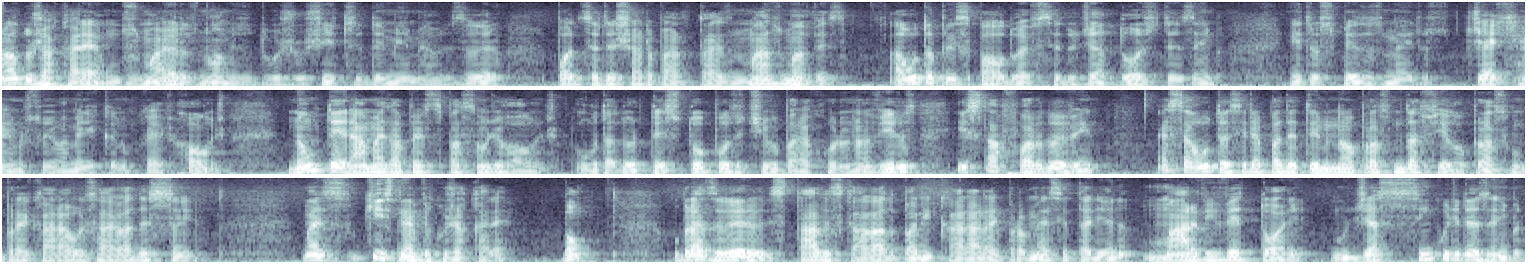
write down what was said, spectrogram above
Ronaldo Jacaré, um dos maiores nomes do jiu-jitsu e do MMA brasileiro, pode ser deixado para trás mais uma vez. A luta principal do UFC do dia 12 de dezembro, entre os pesos médios Jack Hammerson e o americano Kevin Holland, não terá mais a participação de Holland. O lutador testou positivo para coronavírus e está fora do evento. Essa luta seria para determinar o próximo da fila, o próximo para encarar o Israel Adesanya. Mas o que isso tem a ver com o Jacaré? Bom, o brasileiro estava escalado para encarar a promessa italiana Marvin Vettori no dia 5 de dezembro,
